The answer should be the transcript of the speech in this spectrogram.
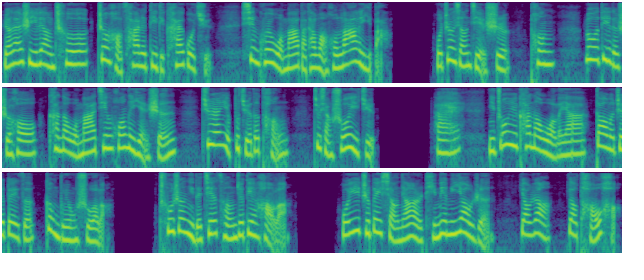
原来是一辆车正好擦着弟弟开过去，幸亏我妈把他往后拉了一把。我正想解释，砰！落地的时候，看到我妈惊慌的眼神，居然也不觉得疼，就想说一句：“哎，你终于看到我了呀！到了这辈子更不用说了，出生你的阶层就定好了。我一直被小娘耳提面命要忍、要让、要讨好，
